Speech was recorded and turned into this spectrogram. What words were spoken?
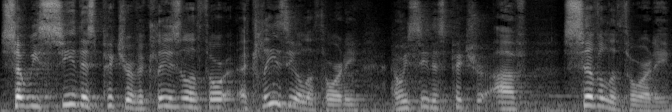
So we see this picture of ecclesial, ecclesial authority, and we see this picture of civil authority.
